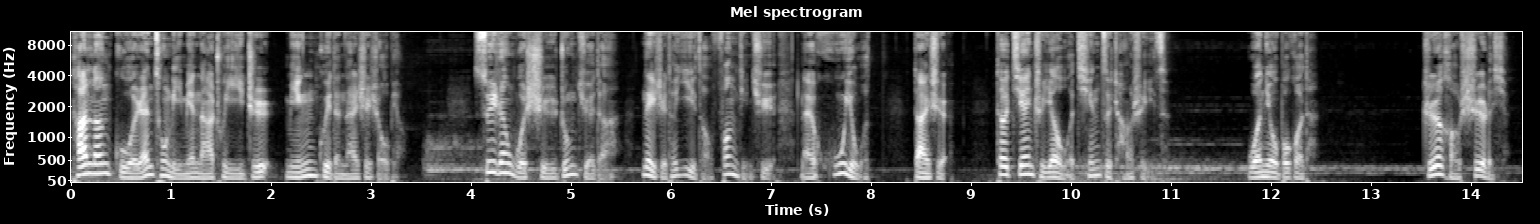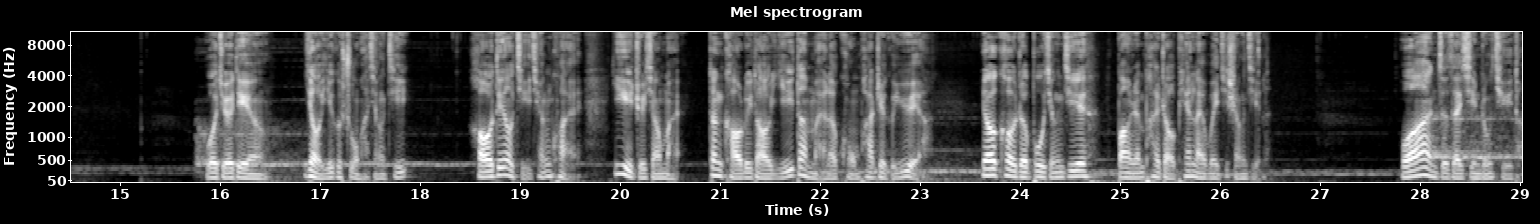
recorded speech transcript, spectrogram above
谭兰果然从里面拿出一只名贵的男士手表。虽然我始终觉得那是他一早放进去来忽悠我，但是他坚持要我亲自尝试一次，我拗不过他，只好试了下。我决定要一个数码相机，好的要几千块，一直想买，但考虑到一旦买了，恐怕这个月啊，要靠着步行街帮人拍照片来维持生计了。我暗自在心中祈祷，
